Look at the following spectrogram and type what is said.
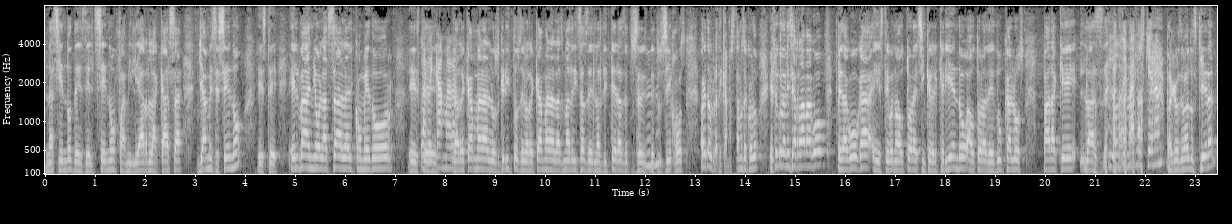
naciendo desde el seno familiar, la casa, llámese seno, este, el baño, la sala, el comedor, este, La recámara. la recámara, los gritos de la recámara, las madrizas de las literas de tus, de tus hijos. Ahorita lo platicamos, ¿estamos de acuerdo? Estoy con Alicia Rábago, pedagoga, este, bueno, autora de Sin Querer Queriendo, autora de Edúcalos para que las... Los demás los quieran. para que los demás los quieran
